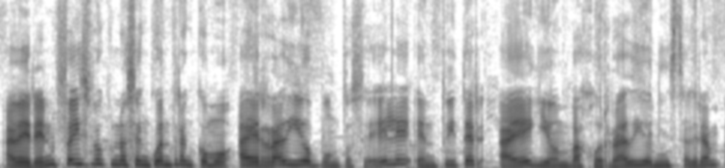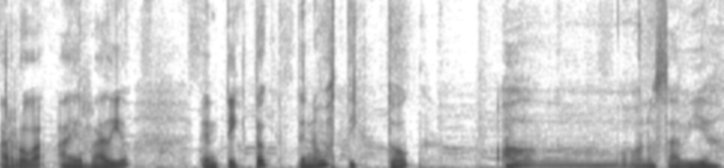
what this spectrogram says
A ver, en Facebook nos encuentran como aeradio.cl, en Twitter ae-radio, en Instagram arroba aeradio, en TikTok. ¿Tenemos TikTok? Oh, no sabía.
